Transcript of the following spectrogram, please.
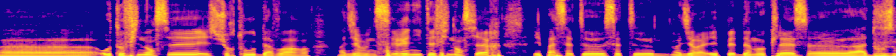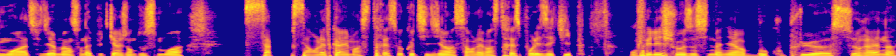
euh, autofinancé et surtout d'avoir, on va dire, une sérénité financière et pas cette, euh, cette, euh, on va dire, épée de Damoclès euh, à 12 mois, de se dire mince, on n'a plus de cash dans 12 mois. Ça, ça enlève quand même un stress au quotidien, ça enlève un stress pour les équipes on fait les choses aussi de manière beaucoup plus euh, sereine.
